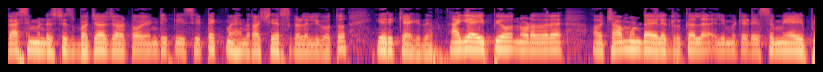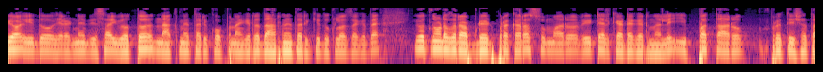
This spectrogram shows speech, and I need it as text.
Grasim industries Bajaj auto N T P C tech Mahindra ಶೇರ್ಸ್ಗಳಲ್ಲಿ ಇವತ್ತು ಏರಿಕೆಯಾಗಿದೆ. ಹಾಗೆ ಐ ಪಿ ಒ ನೋಡಿದ್ರೆ Chamunda electrical limited S M E I P O ಇದು ಎರಡನೇ ದಿವಸ, ಇವತ್ತು ನಾಲ್ಕನೇ ತಾರೀಕು ಓಪನ್ ಆಗಿರೋದು, ಆರನೇ ತಾರೀಕು ಇದು ಕ್ಲೋಸ್ ಆಗಿದೆ ಇವತ್ತು ನೋಡಿದ್ರೆ ಅಪ್ಡೇಟ್ ಪ್ರಕಾರ ಸುಮಾರು ರಿಟೇಲ್ ಕ್ಯಾಟಗರಿನಲ್ಲಿ ಇಪ್ಪತ್ತಾರು ಪ್ರತಿಶತ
